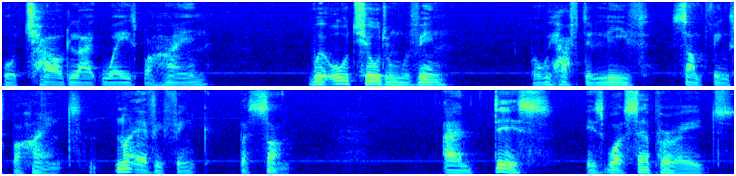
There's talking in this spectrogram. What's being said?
or childlike ways behind. We're all children within but we have to leave some things behind. Not everything, but some. And this is what separates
